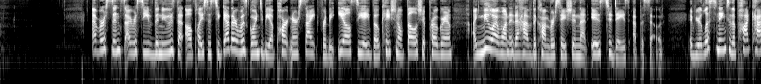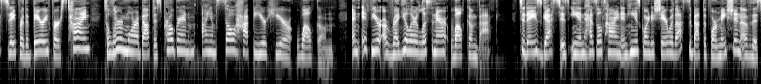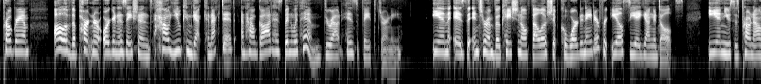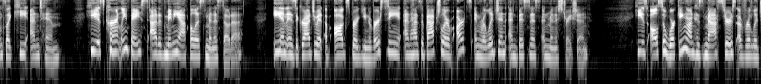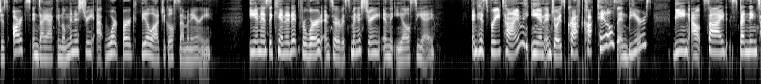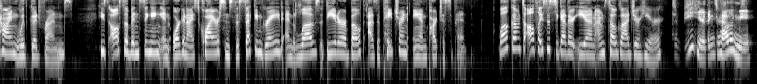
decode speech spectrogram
Ever since I received the news that All Places Together was going to be a partner site for the ELCA Vocational Fellowship Program, I knew I wanted to have the conversation that is today's episode. If you're listening to the podcast today for the very first time to learn more about this program, I am so happy you're here. Welcome. And if you're a regular listener, welcome back. Today's guest is Ian Heseltine, and he is going to share with us about the formation of this program all of the partner organizations, how you can get connected, and how God has been with him throughout his faith journey. Ian is the interim vocational fellowship coordinator for ELCA Young Adults. Ian uses pronouns like he and him. He is currently based out of Minneapolis, Minnesota. Ian is a graduate of Augsburg University and has a Bachelor of Arts in Religion and Business Administration. He is also working on his Master's of Religious Arts in Diaconal Ministry at Wartburg Theological Seminary. Ian is a candidate for Word and Service Ministry in the ELCA. In his free time, Ian enjoys craft cocktails and beers, being outside, spending time with good friends. He's also been singing in organized choir since the second grade and loves theater both as a patron and participant. Welcome to All Places Together, Ian. I'm so glad you're here. To be here. Thanks for having me.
